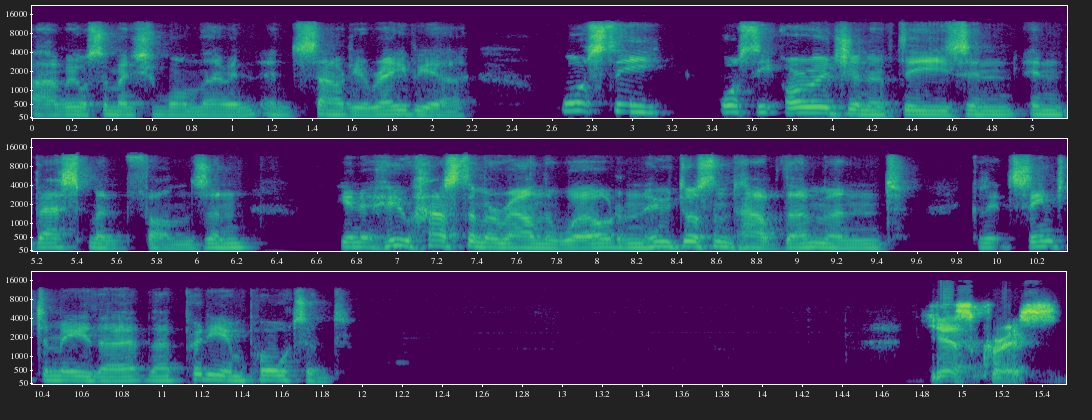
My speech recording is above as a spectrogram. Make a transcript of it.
Uh, we also mentioned one there in, in, Saudi Arabia. What's the what's the origin of these in, investment funds, and you know who has them around the world, and who doesn't have them? And because it seems to me they're they're pretty important. Yes, Chris.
